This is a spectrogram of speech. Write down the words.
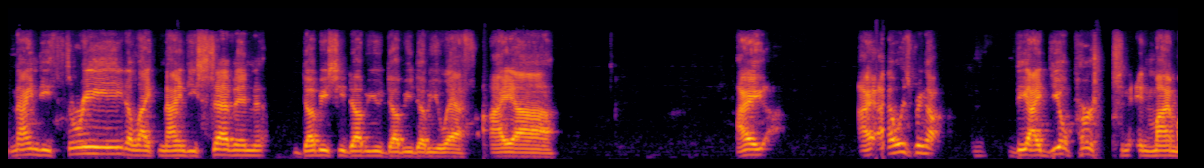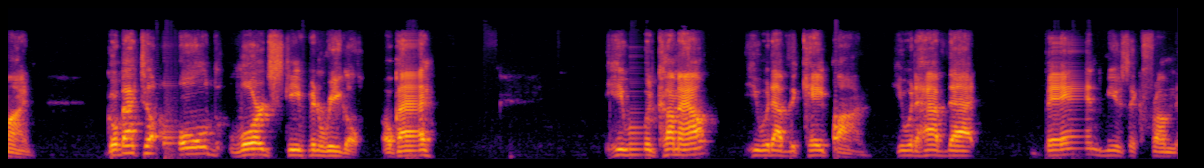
93 to like 97 WCW WWF. I uh I I always bring up the ideal person in my mind. Go back to old Lord Steven Regal, okay? He would come out, he would have the cape on. He would have that band music from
